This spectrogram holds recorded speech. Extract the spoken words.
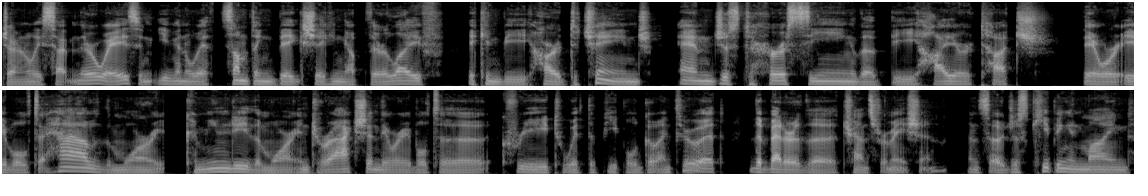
generally set in their ways, and even with something big shaking up their life, it can be hard to change. And just to her seeing that the higher touch they were able to have, the more community, the more interaction they were able to create with the people going through it, the better the transformation. And so just keeping in mind,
